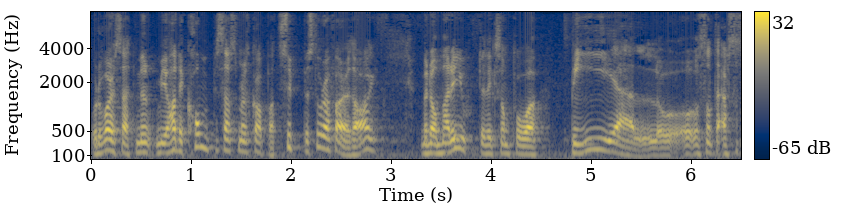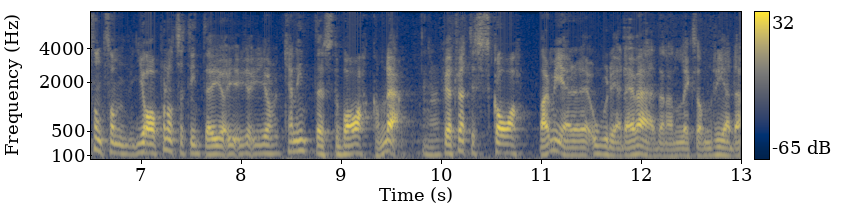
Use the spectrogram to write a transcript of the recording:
Och då var det så att men jag hade kompisar som hade skapat superstora företag. Men de hade gjort det liksom på spel och, och sånt där. Alltså sånt som jag på något sätt inte, jag, jag, jag kan inte stå bakom det. För jag tror att det skapar mer oreda i världen än liksom reda.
